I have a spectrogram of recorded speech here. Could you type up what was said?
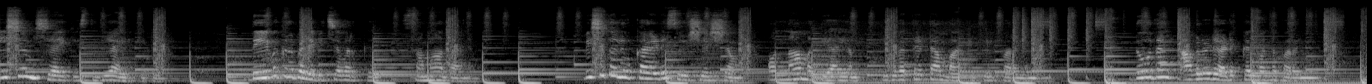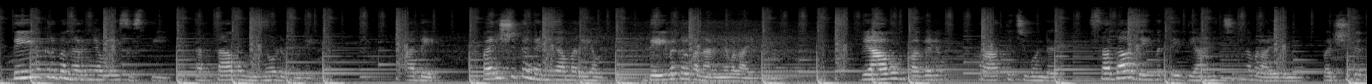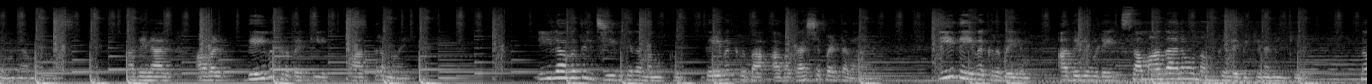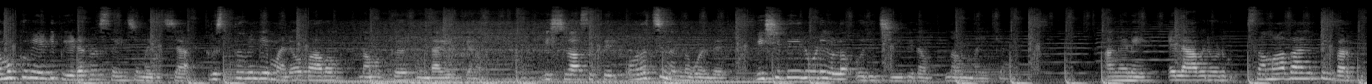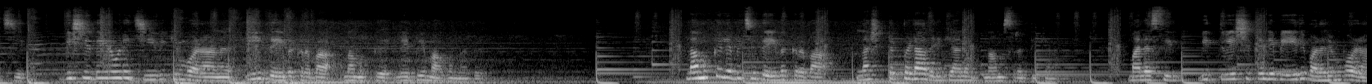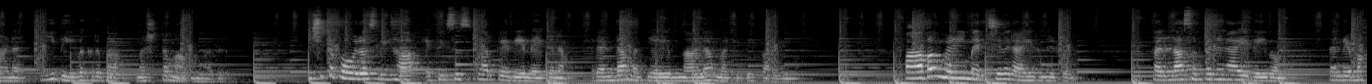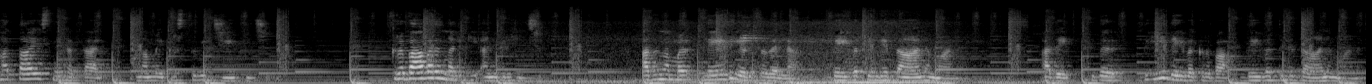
ഈശോ മിശിഹായ്ക്ക് സ്തുതിയായിരിക്കട്ടെ. ദൈവകൃപ ലഭിച്ചവർക്ക് സമാധാനം. വിശുദ്ധ ലൂക്കായുടെ സുവിശേഷം ഒന്നാം അധ്യായം ഇരുപത്തെട്ടാം വാക്യത്തിൽ പറയുന്നു. ദൂതൻ അവളുടെ അടുക്കൽ വന്ന് പറഞ്ഞു ദൈവകൃപ നിറഞ്ഞവളെ സുസ്തി കർത്താവ് നിന്നോടുകൂടെ അതെ പരിശുദ്ധ കന്യകാമറിയം ദൈവകൃപ നിറഞ്ഞവളായിരുന്നു. രാവും പകലും പ്രാർത്ഥിച്ചുകൊണ്ട് സദാ ദൈവത്തെ ധ്യാനിച്ചിരുന്നവളായിരുന്നു പരിശുദ്ധ കന്യകാമറിയം അതിനാൽ അവൾ ദൈവകൃപയ്ക്ക് പാത്രമായി. ഈ ലോകത്തിൽ ജീവിക്കുന്ന നമുക്കും ദൈവകൃപ അവകാശപ്പെട്ടതാണ്. ഈ ദൈവകൃപയും അതിലൂടെ സമാധാനവും നമുക്ക് ലഭിക്കണമെങ്കിൽ നമുക്ക് വേണ്ടി പീഡകൾ സഹിച്ച് മരിച്ച ക്രിസ്തുവിന്റെ മനോഭാവം നമുക്ക് ഉണ്ടായിരിക്കണം. വിശ്വാസത്തിൽ ഉറച്ചു നിന്നുകൊണ്ട് വിശുദ്ധിയിലൂടെയുള്ള ഒരു ജീവിതം നാം നയിക്കണം. അങ്ങനെ എല്ലാവരോടും സമാധാനത്തിൽ വർദ്ധിച്ച് വിശുദ്ധിയിലൂടെ ജീവിക്കുമ്പോഴാണ് ഈ ദൈവകൃപ നമുക്ക് ലഭ്യമാകുന്നത്. നമുക്ക് ലഭിച്ച ദൈവകൃപ നഷ്ടപ്പെടാതിരിക്കാനും നാം ശ്രദ്ധിക്കണം. മനസ്സിൽ വിദ്വേഷത്തിന്റെ പേര് വളരുമ്പോഴാണ് ഈ ദൈവകൃപ നഷ്ടമാകുന്നത്. വിശുദ്ധ പൗലോസ് ലിഹ എഫീസസ്കാർക്ക് എഴുതിയ ലേഖനം രണ്ടാം അധ്യായം നാലാം വാക്യത്തിൽ പറയുന്നു പാപം വഴി മരിച്ചവരായിരുന്നിട്ടും കരുണാസമ്പന്നനായ ദൈവം തന്റെ മഹത്തായ സ്നേഹത്താൽ നമ്മെ ക്രിസ്തുവിൽ ജീവിപ്പിച്ചു. കൃപാവരം നൽകി അനുഗ്രഹിച്ചു. അത് നമ്മൾ നേടിയെടുത്തതല്ല ദൈവത്തിന്റെ ദാനമാണ്. അതെ ഇത് ഈ ദൈവകൃപ ദൈവത്തിന്റെ ദാനമാണ്.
